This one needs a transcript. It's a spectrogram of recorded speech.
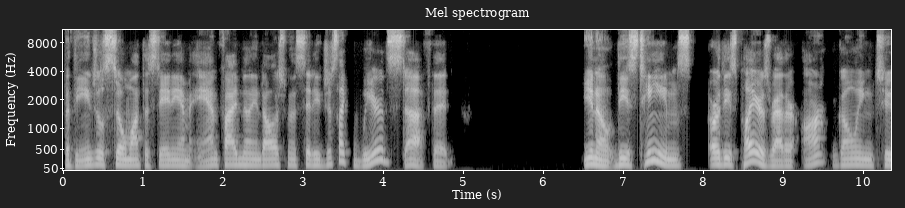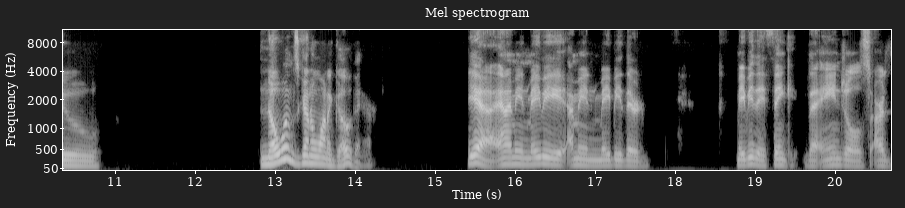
but the Angels still want the stadium and five million dollars from the city. Just like weird stuff that you know these teams or these players rather aren't going to. No one's going to want to go there. Yeah, and I mean maybe I mean maybe they're maybe they think the Angels are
